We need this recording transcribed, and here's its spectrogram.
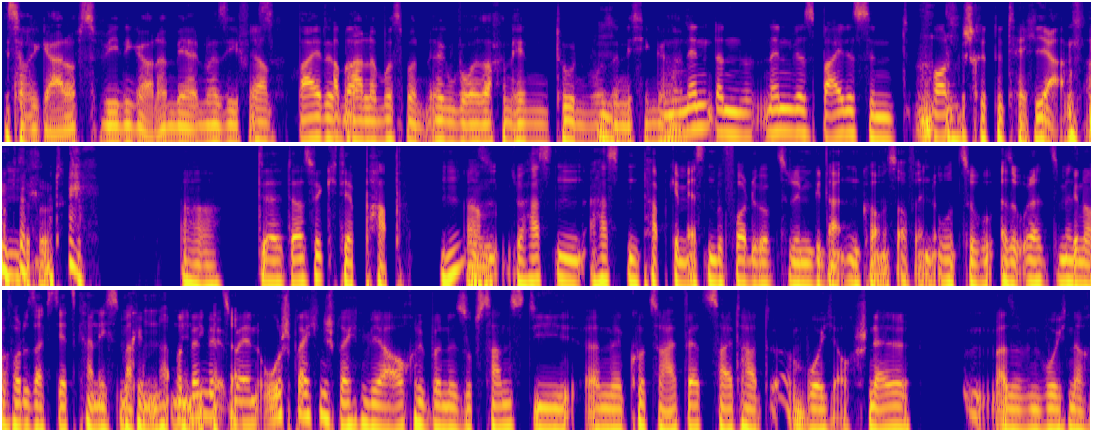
ist auch egal, ob es weniger oder mehr invasiv Ja, ist. Beide aber- Male muss man irgendwo Sachen hin tun, wo Hm. sie nicht hingehören. nennen, dann nennen wir es beides sind fortgeschrittene Techniken. Ja, absolut. Der, da ist wirklich der Pub. Mhm. Also Ähm, du hast einen hast einen Pub gemessen, bevor du überhaupt zu dem Gedanken kommst, auf NO zu, also oder zumindest Genau. bevor du sagst, jetzt kann ich es machen Okay. und Und wenn wir über NO sprechen, sprechen wir auch über eine Substanz, die eine kurze Halbwertszeit hat, wo ich auch schnell, also wo ich nach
